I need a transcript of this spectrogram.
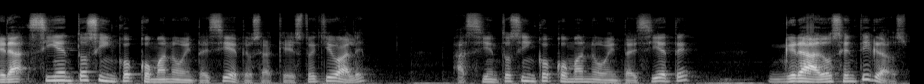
era 105,97. O sea que esto equivale a 105,97 grados centígrados.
